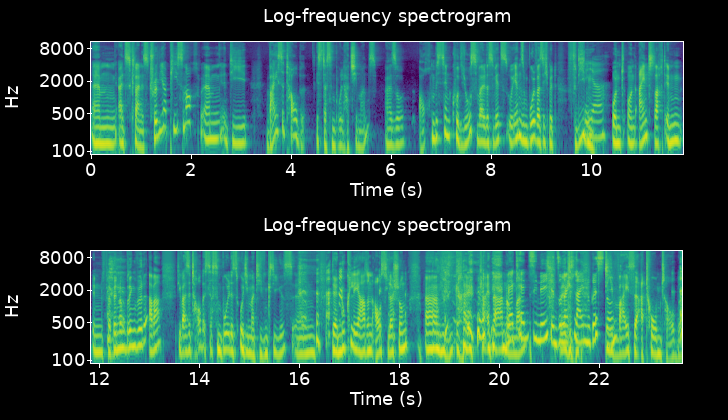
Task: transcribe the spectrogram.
Ähm, als kleines Trivia-Piece noch, ähm, die weiße Taube ist das Symbol Hachimans. Also auch ein bisschen kurios, weil das wäre jetzt eher ein Symbol, was ich mit Frieden Ja. und, und Eintracht in, in Verbindung bringen würde. Aber die weiße Taube ist das Symbol des ultimativen Krieges, ähm, der nuklearen Auslöschung. Ähm, keine, keine Ahnung. Wer Mann. kennt sie nicht in so einer kleinen Rüstung? Die weiße Atomtaube.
